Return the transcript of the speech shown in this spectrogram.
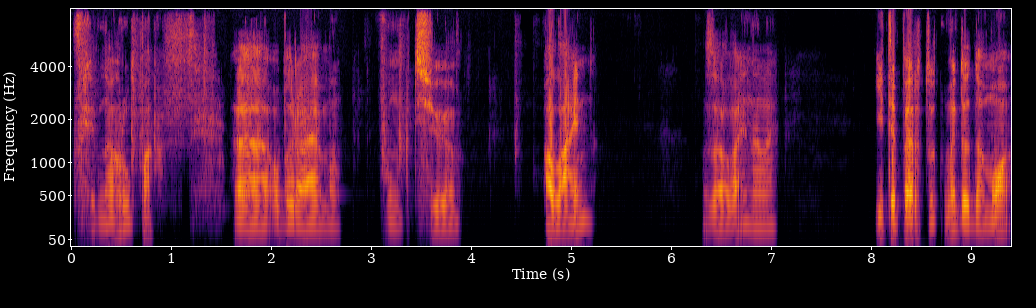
вхідна група. Е, Обираємо функцію align, заалайнили. І тепер тут ми додамо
